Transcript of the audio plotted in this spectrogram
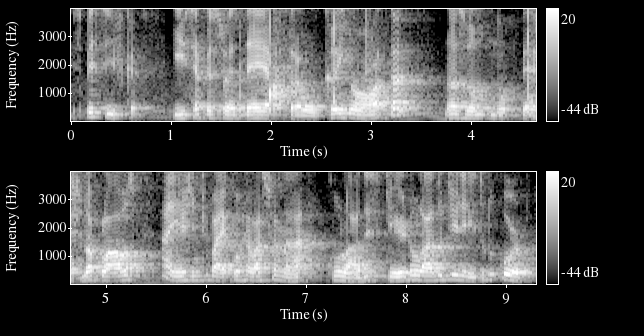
específica. E se a pessoa é destra ou canhota, nós vamos no teste do aplauso, aí a gente vai correlacionar com o lado esquerdo ou o lado direito do corpo.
